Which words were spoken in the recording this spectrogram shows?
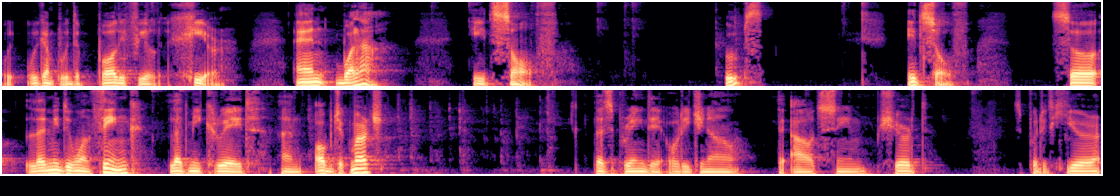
we, we can put the polyfill here. And voila, it's solved. Oops, it's solved. So let me do one thing. Let me create an object merge. Let's bring the original, the out sim shirt. Let's put it here.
